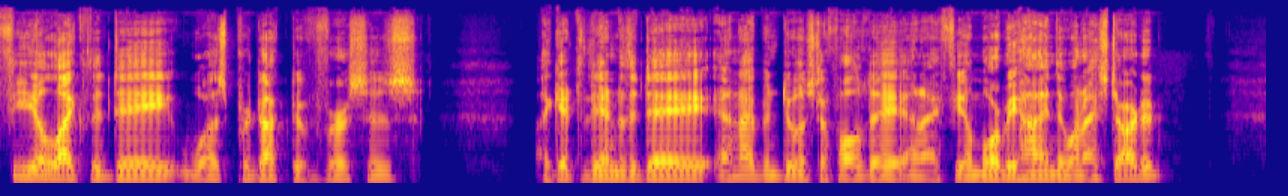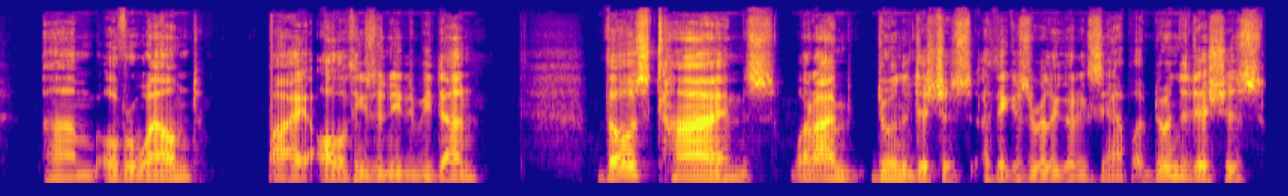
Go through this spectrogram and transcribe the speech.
feel like the day was productive versus I get to the end of the day and I've been doing stuff all day and I feel more behind than when I started, um, overwhelmed by all the things that need to be done. Those times when I'm doing the dishes, I think is a really good example. I'm doing the dishes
